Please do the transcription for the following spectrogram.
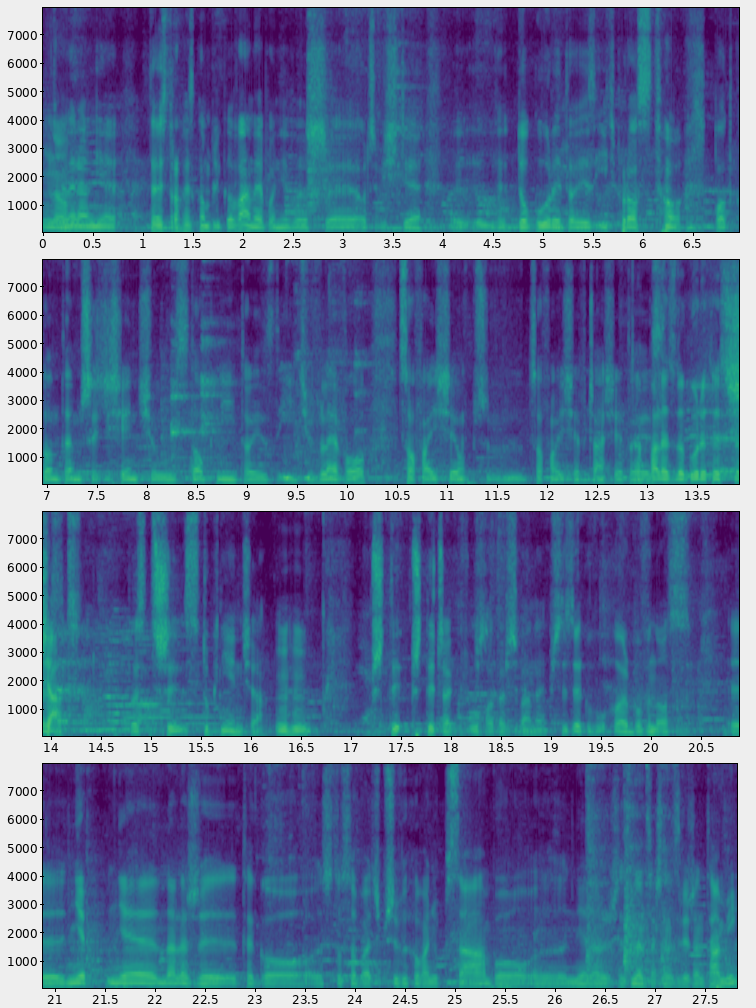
No. Generalnie to jest trochę skomplikowane, ponieważ e, oczywiście e, do góry to jest idź prosto, pod kątem 60 stopni to jest idź w lewo, cofaj się cofaj się w czasie to A jest... palec do góry to jest to jest- siat. To jest trzy stuknięcia. Mhm. Pszty, psztyczek w ucho tak zwany. Przyzyk w ucho albo w nos. Y, Nie, nie należy tego stosować przy wychowaniu psa, bo y, nie należy się znęcać nad zwierzętami.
